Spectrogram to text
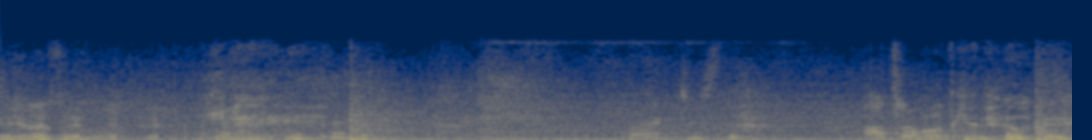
Ни разу не Так, чисто. Отработки делаю.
